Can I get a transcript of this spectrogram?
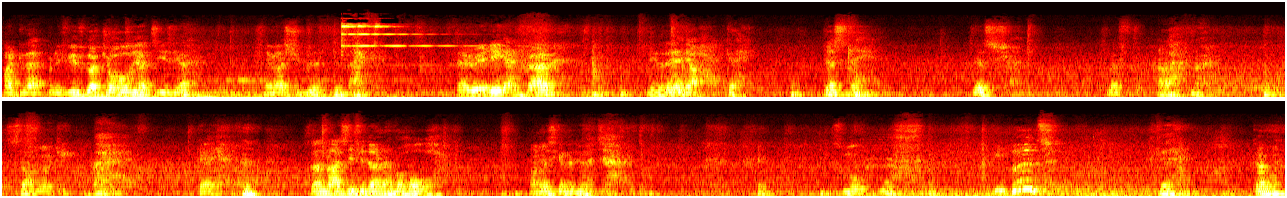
like that. But if you've got your hole here, it's easier. Maybe I should do it the back. Okay, ready and go. Here, there, yeah, okay. Just there. Just lift it. Ah, no, it's not working. Okay, it's not nice if you don't have a hole. I'm just gonna do it. Small. It burns. Okay, come on.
